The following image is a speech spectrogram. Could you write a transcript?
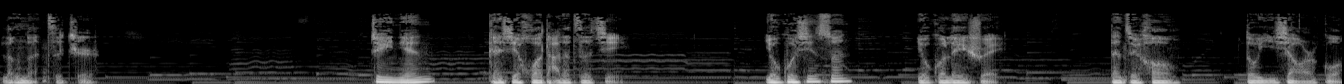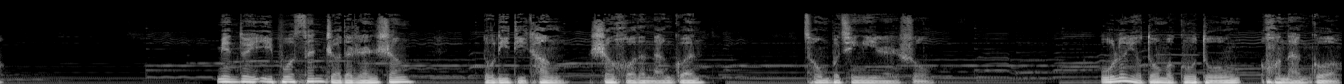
冷暖自知。这一年，感谢豁达的自己，有过心酸，有过泪水，但最后都一笑而过。面对一波三折的人生，努力抵抗生活的难关，从不轻易认输。无论有多么孤独或难过，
